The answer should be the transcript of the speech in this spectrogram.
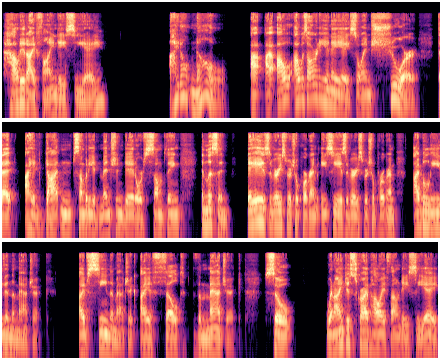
How did I find ACA? I don't know. I, I I was already in AA, so I'm sure that I had gotten somebody had mentioned it or something. And listen, AA is a very spiritual program. ACA is a very spiritual program. I believe in the magic. I've seen the magic. I have felt the magic. So when I describe how I found ACA,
